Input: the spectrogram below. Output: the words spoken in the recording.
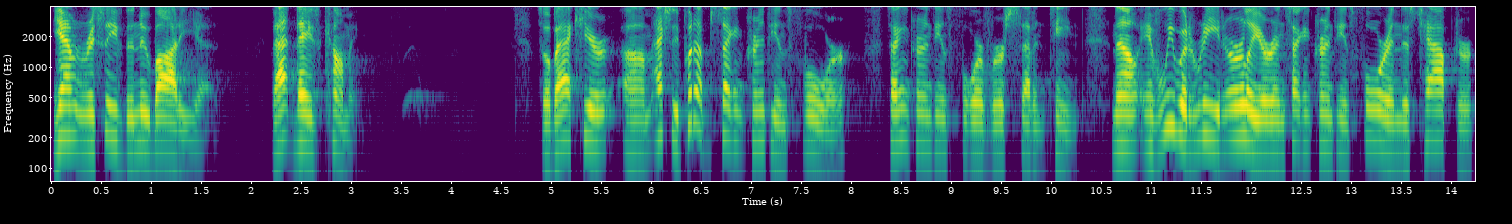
You haven't received the new body yet. That day's coming. So back here, um, actually put up 2 Corinthians 4. 2 Corinthians 4, verse 17. Now, if we would read earlier in 2 Corinthians 4 in this chapter,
